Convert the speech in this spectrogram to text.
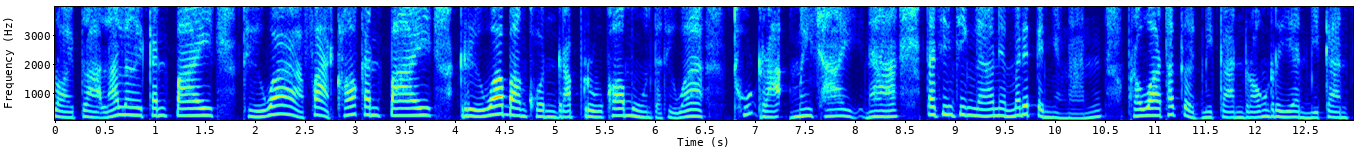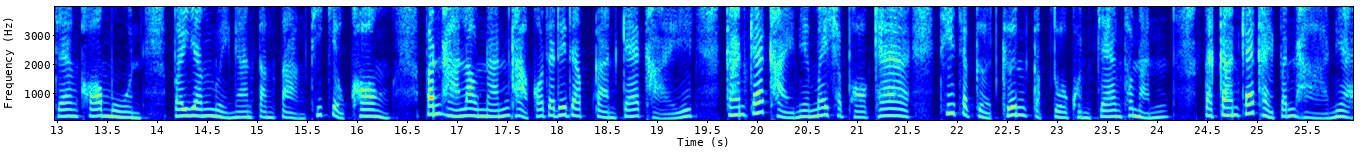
ปล่อยปละละเลยกันไป ถือว่าฝาดเคราะกันไป หรือว่าบางคนรับรู้ข้อมูลแต่ถือว่าทุระไม่ใช่นะคะแต่จริง ๆ แล้วเนี่ยไม่ได้เป็นอย่างนั้น เพราะว่าถ้าเกิดมีการร้องเรียน มีการแจ้งข้อมูล ไปยังหน่วยงานต่างๆ ที่เกี่ยวข้อง ปัญหาเหล่านั้นค่ะก็จะได้รับการแก้ไข การแก้ไขเนี่ยไม่เฉพาะแค่ที่จะเกิดขึ้นกับตัวคนแจ้งเท่านั้น แต่การแก้ไขปัญหาเนี่ย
